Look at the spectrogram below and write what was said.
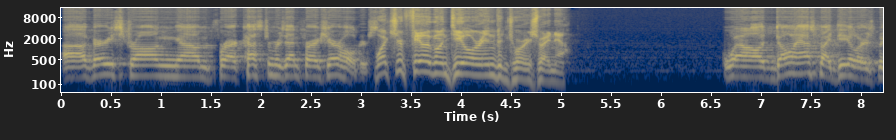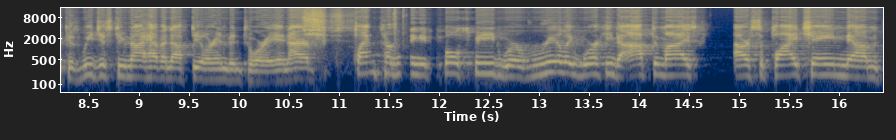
uh, very strong um, for our customers and for our shareholders. What's your feeling on dealer inventories right now? Well, don't ask my dealers because we just do not have enough dealer inventory. And our plants are running at full speed. We're really working to optimize our supply chain. Um,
